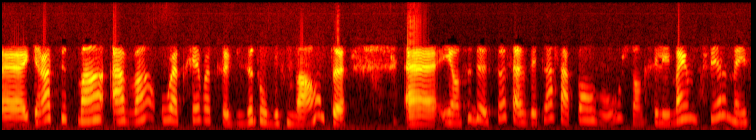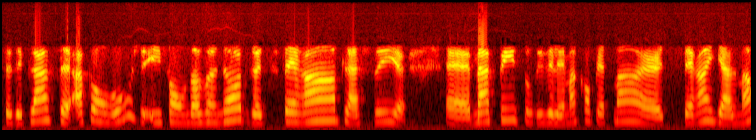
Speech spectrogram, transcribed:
euh, gratuitement avant ou après votre visite au Bourg-Nantes. Euh, et ensuite de ça, ça se déplace à Pont-Rouge. Donc, c'est les mêmes films, mais ils se déplacent à Pont-Rouge et ils sont dans un ordre différent, placés, euh, mappés sur des éléments complètement euh, différents également.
